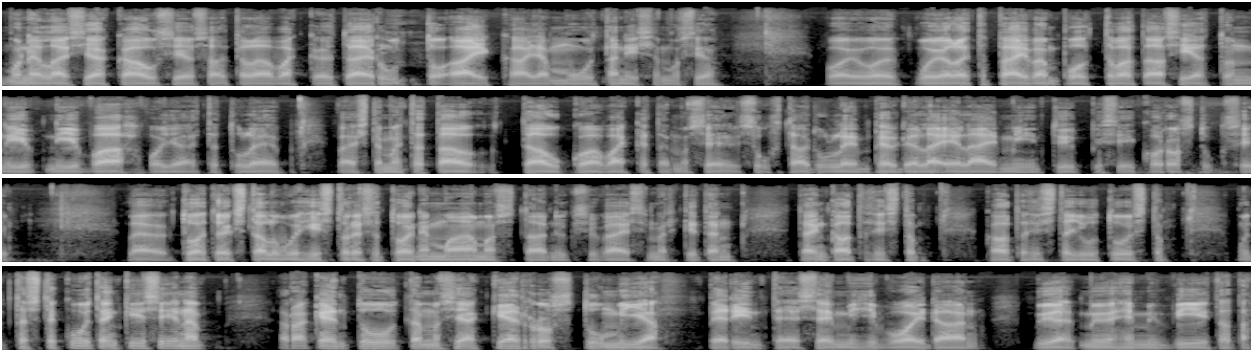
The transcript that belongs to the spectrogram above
monenlaisia kausia, jos ajatellaan vaikka jotain ruttoaikaa ja muuta, niin semmoisia voi, voi, voi olla, että päivän polttavat asiat on niin, niin vahvoja, että tulee väistämättä tau, taukoa vaikka tämmöiseen suhtaudun lempeydellä eläimiin tyyppisiin korostuksiin. 1900-luvun historiassa toinen maailmasta on yksi hyvä esimerkki tämän, tämän kaltaisista, kaltaisista jutuista. Mutta sitten kuitenkin siinä rakentuu tämmöisiä kerrostumia perinteeseen, mihin voidaan myö, myöhemmin viitata.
